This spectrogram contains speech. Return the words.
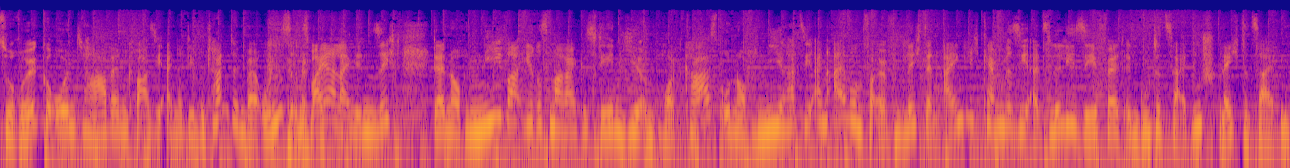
zurück und haben quasi eine Debütantin bei uns in zweierlei Hinsicht. Denn noch nie war Iris Mareike Steen hier im Podcast und noch nie hat sie ein Album veröffentlicht. Denn eigentlich kennen wir sie als Lilly Seefeld in gute Zeiten, schlechte Zeiten.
